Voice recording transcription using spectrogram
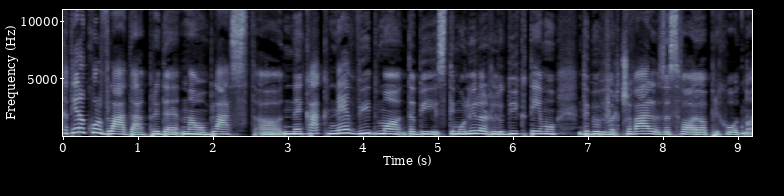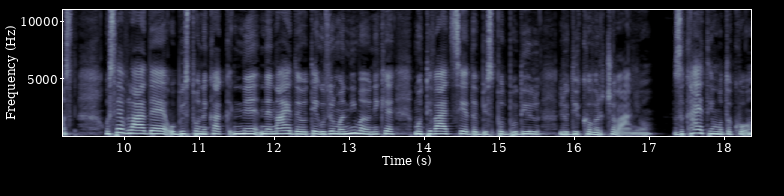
katera koli vlada pride na oblast, uh, nekako ne vidimo, da bi stimulirali ljudi k temu, da bi vrčevali za svojo prihodnost. Vse vlade v bistvu nekako ne, ne najdejo tega, oziroma nimajo neke motivacije, da bi spodbudili ljudi k vrčevanju. Zakaj je temu tako?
